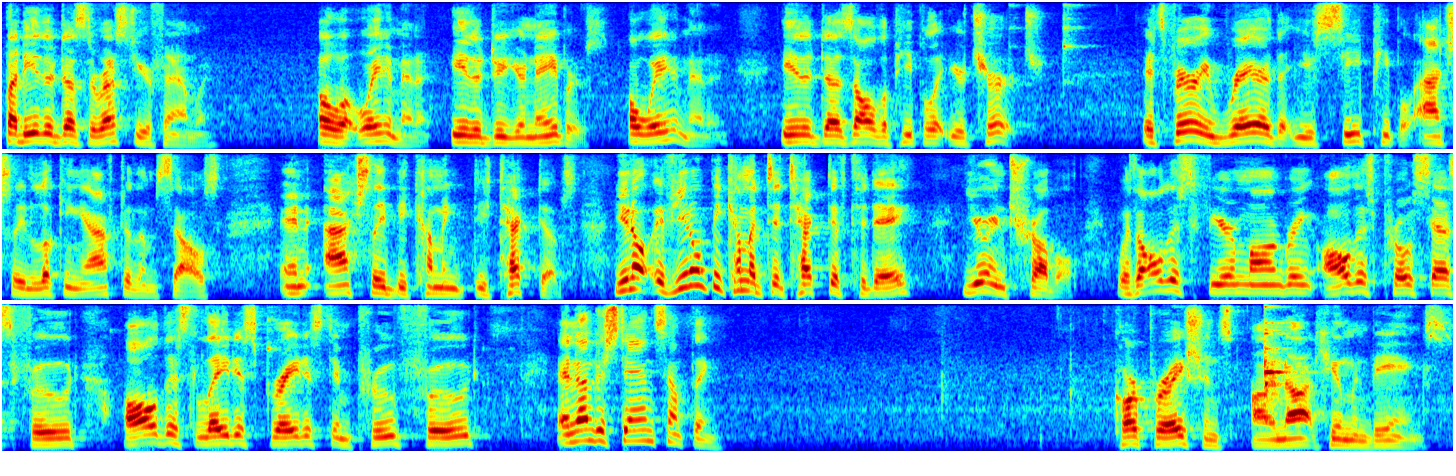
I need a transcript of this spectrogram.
But either does the rest of your family. Oh, well, wait a minute. Either do your neighbors. Oh, wait a minute. Either does all the people at your church. It's very rare that you see people actually looking after themselves and actually becoming detectives. You know, if you don't become a detective today, you're in trouble. With all this fear mongering, all this processed food, all this latest, greatest, improved food, and understand something Corporations are not human beings.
